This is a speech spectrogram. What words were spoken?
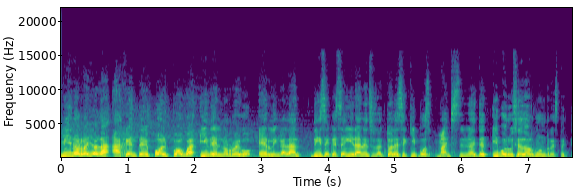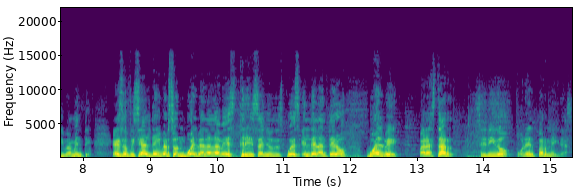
Mino Rayola, agente de Paul Pogba y del noruego Erling Haaland, dice que seguirán en sus actuales equipos Manchester United y Borussia Dortmund respectivamente. Es oficial, Daverson vuelve al Alavés tres años después. El delantero vuelve para estar cedido por el Palmeiras.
